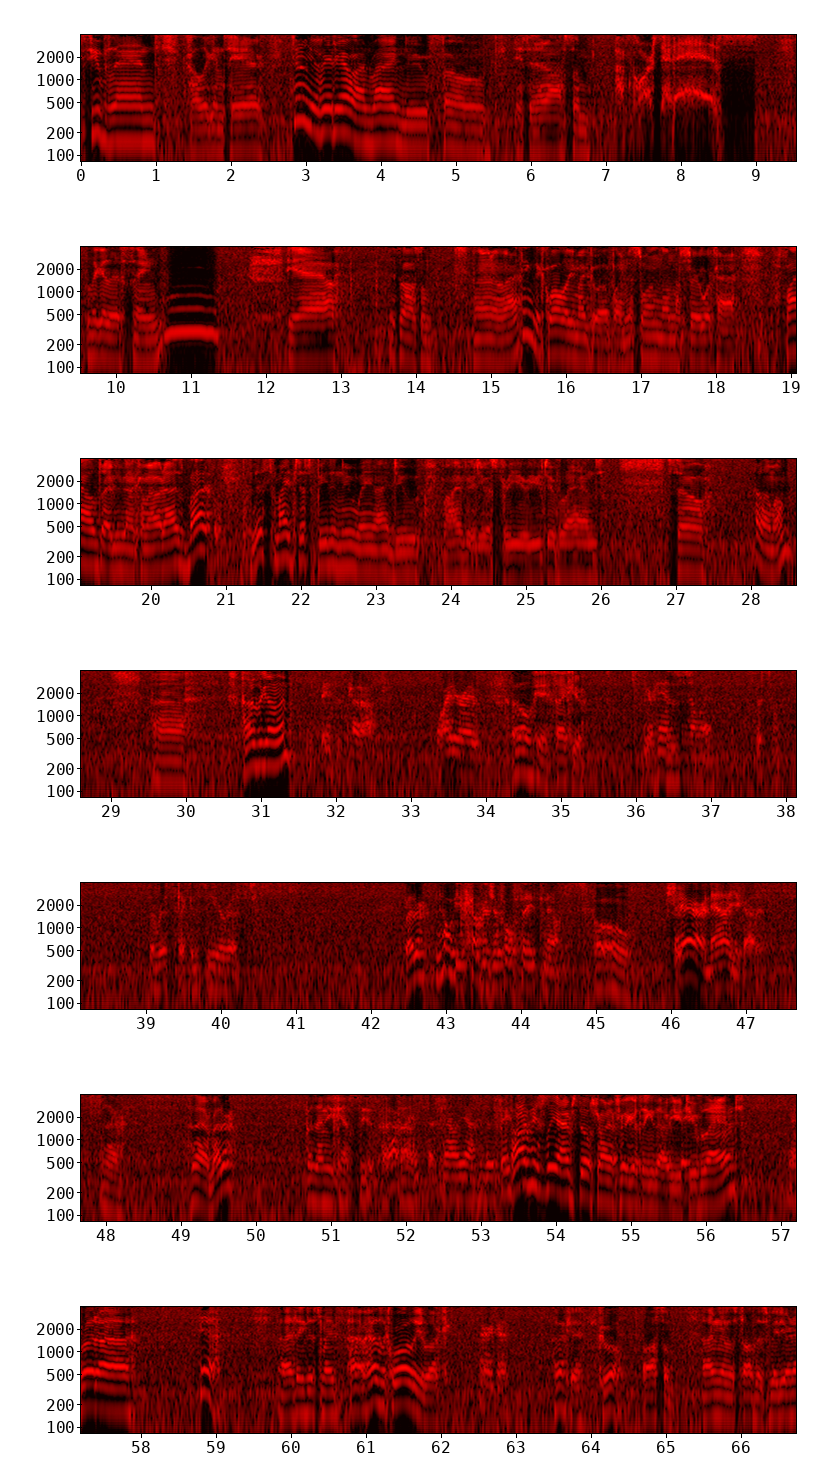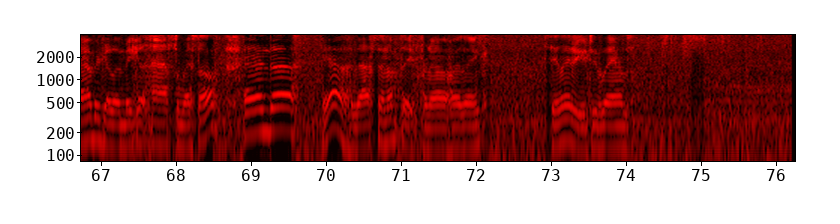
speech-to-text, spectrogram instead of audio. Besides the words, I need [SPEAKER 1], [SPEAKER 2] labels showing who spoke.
[SPEAKER 1] YouTube land, Cuddlekins here, doing a video on my new phone. Isn't it awesome? Of course it is! Look at this thing. Yeah, it's awesome. I don't know. I think the quality might go up on this one. I'm not sure what kind of file type it's going to come out as, but this might just be the new way I do my videos for you, YouTube land. So, hello, Mom. Uh, how's it going?
[SPEAKER 2] Your face is cut off. Wider out.
[SPEAKER 1] Oh, okay. Thank you.
[SPEAKER 2] Your hand's
[SPEAKER 1] This-
[SPEAKER 2] in the way. This one. The wrist, I can see your wrist.
[SPEAKER 1] Better?
[SPEAKER 2] No, you covered your whole face now.
[SPEAKER 1] Oh, oh. Shit.
[SPEAKER 2] There, now you got it.
[SPEAKER 1] There. There, better? But then you can't see it. Uh,
[SPEAKER 2] That
[SPEAKER 1] uh,
[SPEAKER 2] but now, yeah, the face.
[SPEAKER 1] Obviously, I'm still trying to figure things out, YouTube land.
[SPEAKER 2] Yeah.
[SPEAKER 1] But, uh, yeah. I think this might. How, how's the quality look?
[SPEAKER 2] Very good.
[SPEAKER 1] Okay, cool. Awesome. I'm going to stop this video now because I'm making an ass of myself. And, uh, yeah, that's an update for now, I think. See you later, YouTube land.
